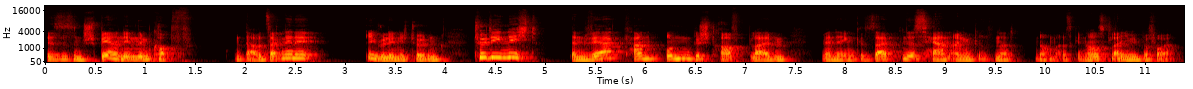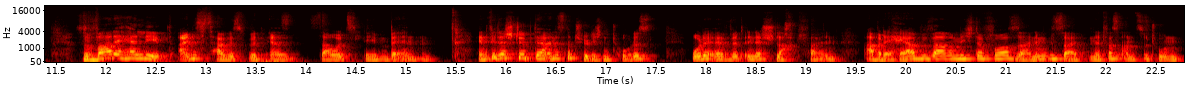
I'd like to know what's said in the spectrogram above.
ist es ein Speer neben dem Kopf. Und David sagt, nee, nee, ich will ihn nicht töten. Töte ihn nicht! Denn wer kann ungestraft bleiben, wenn er den Gesalbten des Herrn angegriffen hat? Nochmal das genau das gleiche wie bevor. So wahr der Herr lebt, eines Tages wird er Sauls Leben beenden. Entweder stirbt er eines natürlichen Todes, oder er wird in der Schlacht fallen. Aber der Herr bewahre mich davor, seinem Gesalbten etwas anzutun.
